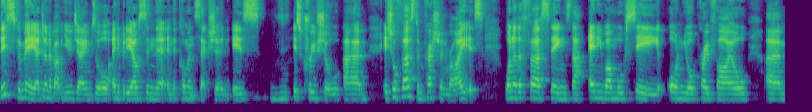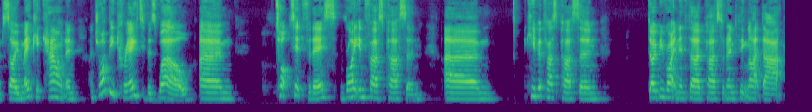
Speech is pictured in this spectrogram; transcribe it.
this for me, I don't know about you, James, or anybody else in the in the comments section, is is crucial. Um, it's your first impression, right? It's one of the first things that anyone will see on your profile. Um, so make it count and and try and be creative as well. Um, top tip for this: write in first person. Um, keep it first person. Don't be writing in third person or anything like that.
